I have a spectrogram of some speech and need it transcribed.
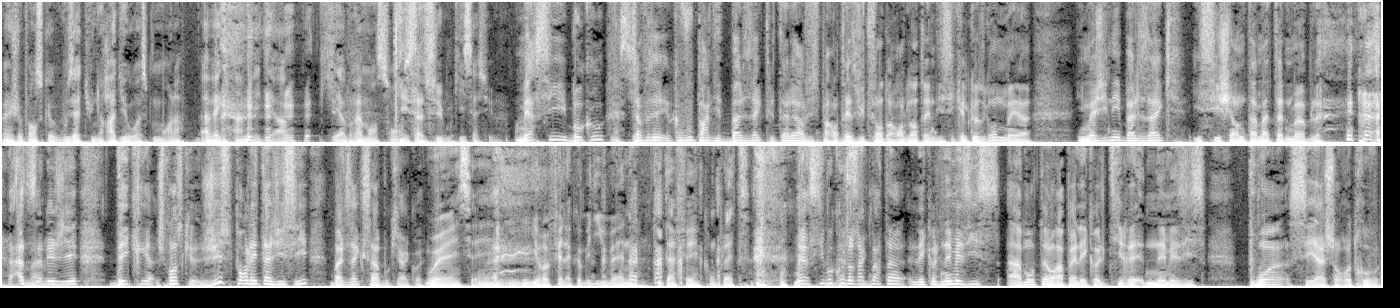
Mais je pense que vous êtes une radio à ce moment-là, avec un média qui a vraiment son Qui s'assume. qui s'assume. Merci beaucoup. Merci ça faisait que vous parliez de Balzac tout à l'heure, juste parenthèse vite fait, on doit rendre l'antenne d'ici quelques secondes, mais euh, imaginez Balzac ici chez Antamata de Meubles à Saint-Légier d'écrire. Je pense que juste pour l'étage ici, Balzac c'est un bouquin quoi. Oui, c'est, il refait la comédie humaine, tout à fait, complète. Merci beaucoup Jean-Jacques Martin. L'école Némésis à monter, on rappelle école-némésis.ch. On retrouve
